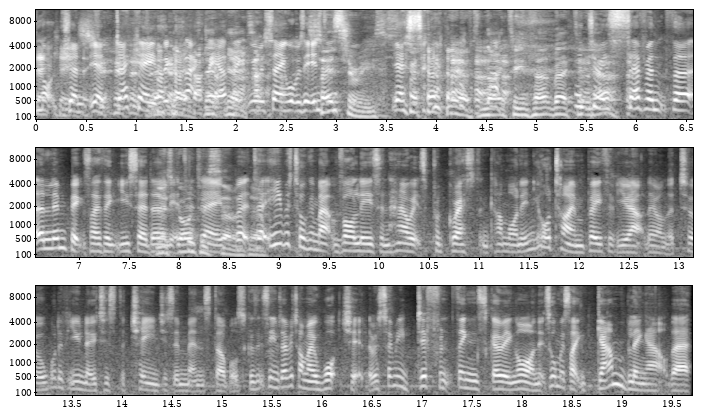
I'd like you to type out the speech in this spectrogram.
not Decades. yeah, decades exactly. I think we were saying what was it? into- centuries. Yes. yeah, 19th hand back to Into his seventh uh, Olympics, I think you said Yes, earlier going to today. seventh, but uh, he was talking about volleys and how it's progressed and come on. In your time, both of you out there on the tour, what have you noticed the changes in men's doubles? Because it seems every time I watch it, there are so many different things going on. It's almost like gambling out there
